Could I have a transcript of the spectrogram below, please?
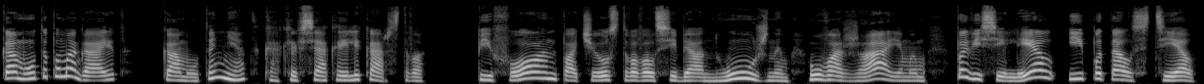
Кому-то помогает, кому-то нет, как и всякое лекарство. Пифон почувствовал себя нужным, уважаемым, повеселел и потолстел.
